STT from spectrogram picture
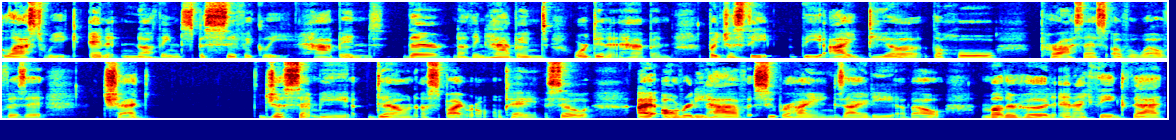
last week and nothing specifically happened there nothing happened or didn't happen but just the the idea the whole process of a well visit check just sent me down a spiral, okay? So I already have super high anxiety about motherhood, and I think that,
